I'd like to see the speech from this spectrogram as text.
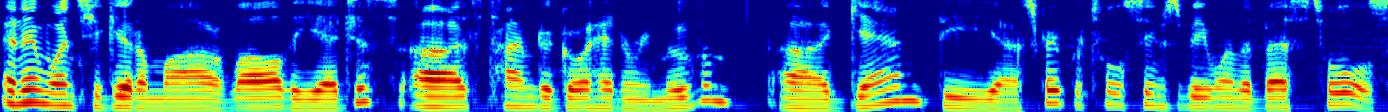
and then once you get them out of all the edges, uh, it's time to go ahead and remove them. Uh, again, the uh, scraper tool seems to be one of the best tools.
